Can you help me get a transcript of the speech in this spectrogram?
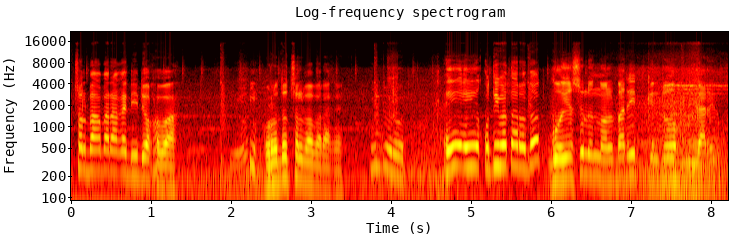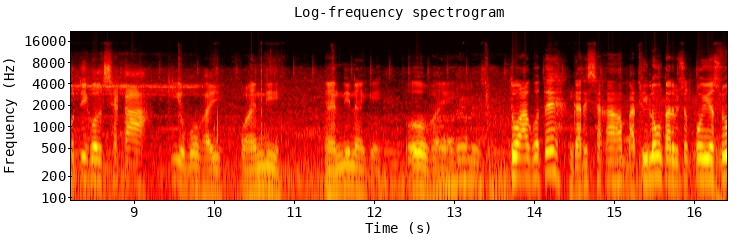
ৰ'দত চলবা পাৰাকে দি দিয়ক খাবা ৰ'দত চলবা পাৰাকে। কোনটো ৰ'দ? এই এই কটিবাটা ৰ'দত? গৈ আছিলোঁ নলবাৰীত কিন্তু গাড়ীৰ ফুটি গ'ল চেকা। কি হ'ব ভাই হেন্দি হেন্দি নাকি অ' ভাই। তো আগতে গাড়ীৰ চেকা বাতি লওঁ তাৰপিছত কৈ আছোঁ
